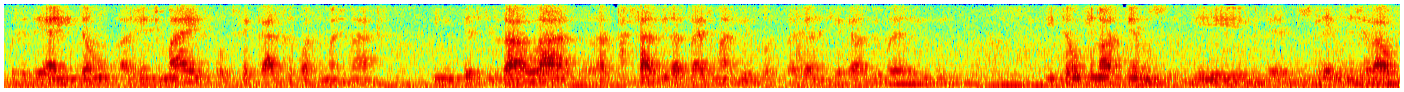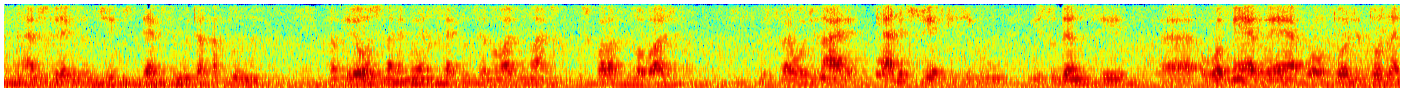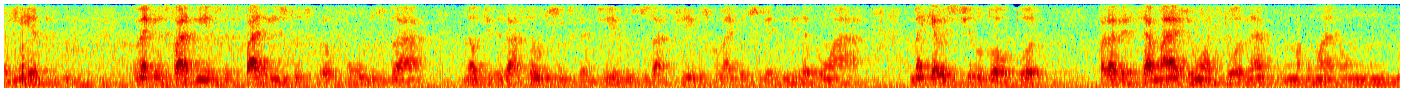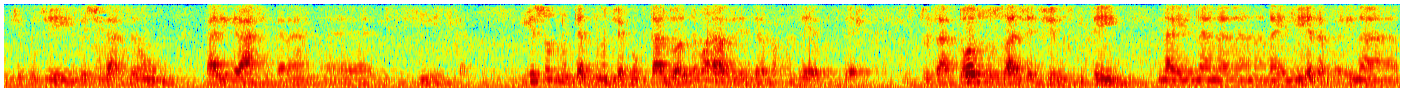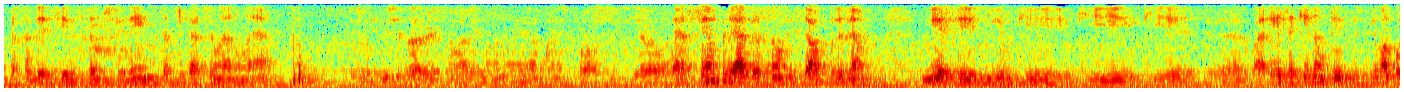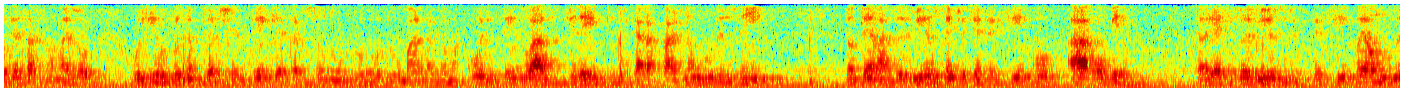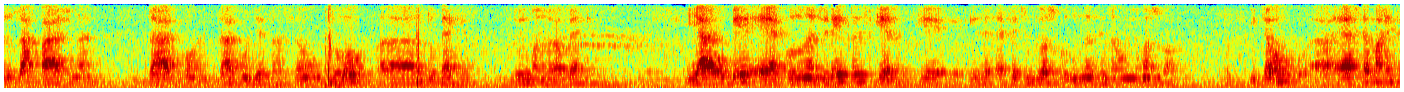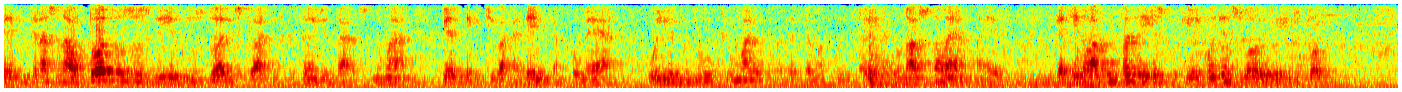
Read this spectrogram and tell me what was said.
Você tem aí, então, a gente mais obcecada que você possa imaginar em pesquisar lá, passar a vida atrás de uma vírgula, para garantir que aquela vírgula existe. Então, o que nós temos de, de, dos gregos em geral, né, dos gregos antigos, deve-se muito a essa turma. Então, criou-se na Alemanha no século XIX uma escola filológica extraordinária, e há desses sujeitos que ficam estudando-se uh, o Homero é o autor de toda a Ilíada. Como é que eles fazem isso? Eles fazem estudos profundos da na utilização dos substantivos, dos artigos, como é que o sujeito lida com a. como é que é o estilo do autor, para ver se há mais de um autor, né? Uma, uma, um, um, tipo de investigação caligráfica, né? É, estilística. Isso, no tempo que não tinha computador, demorava a vida inteira para fazer. Você estudar todos os adjetivos que tem na, na, na, na, na Ilíada para saber se eles são diferentes, se a aplicação é ou não é. O da versão alemã é a mais próxima é, sempre a versão oficial. Por exemplo, nesse livro que. que, que é, esse aqui não tem, isso aqui é uma condensação, mas o, o livro, por exemplo, que Alexandre tem, que é a tradução do, do, do Mário Nagama Curi, tem do lado direito de cada página um númerozinho. Então tem lá, 2185 A ou B. Então esse 2185 é o número da página da, da condensação do, uh, do Becker, do Emmanuel Becker. E a, o B é coluna direita ou esquerda, porque é feito em duas colunas e não em uma só. Então, essa é uma referência internacional. Todos os livros do Aristóteles que são editados numa perspectiva acadêmica, como é o livro do que o Mário da Firma fez, o nosso não é. Mas, porque aqui não há como fazer isso, porque ele condensou, ele editou.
